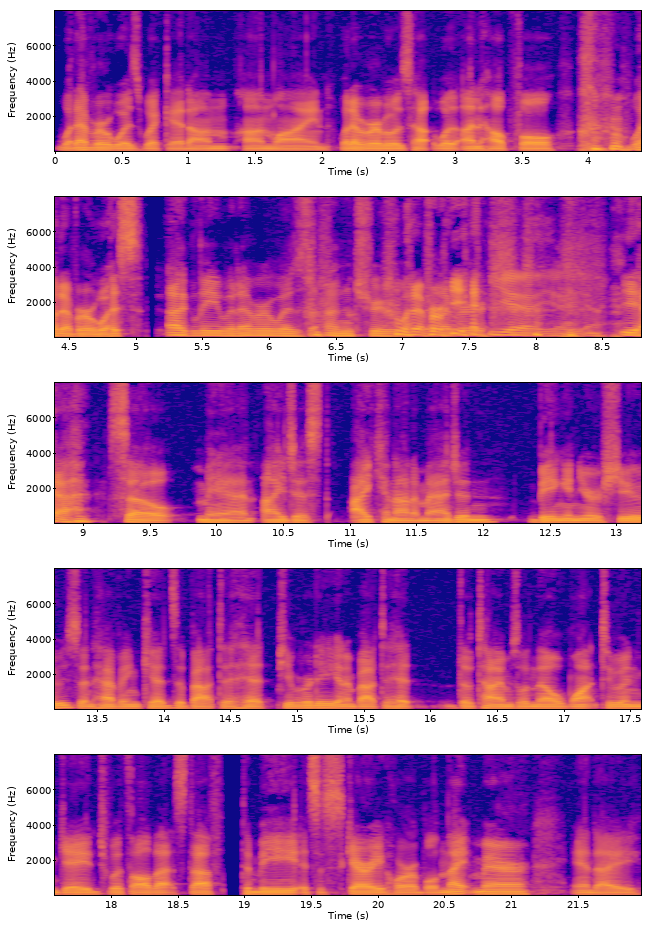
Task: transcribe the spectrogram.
whatever was wicked on online, whatever was, hel- was unhelpful, whatever was Ugly, whatever was untrue. Whatever, Yeah, yeah, yeah. yeah. So, man, I just I cannot imagine being in your shoes and having kids about to hit puberty and about to hit the times when they'll want to engage with all that stuff. To me, it's a scary, horrible nightmare, and I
